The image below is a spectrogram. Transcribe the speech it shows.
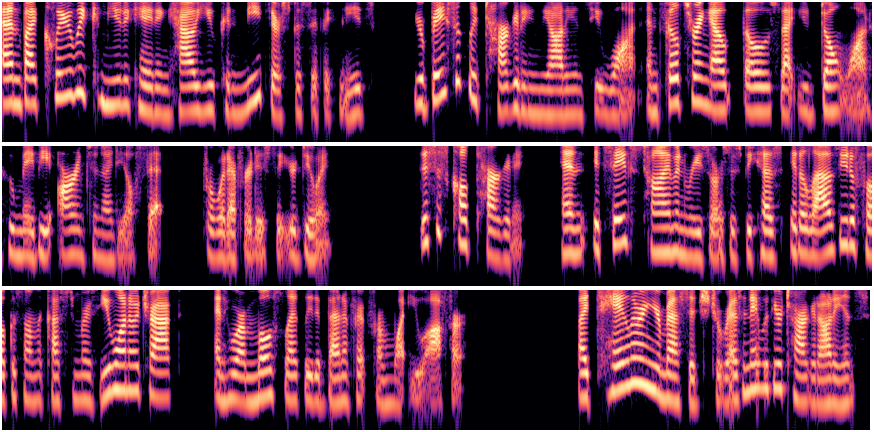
And by clearly communicating how you can meet their specific needs, you're basically targeting the audience you want and filtering out those that you don't want who maybe aren't an ideal fit for whatever it is that you're doing. This is called targeting. And it saves time and resources because it allows you to focus on the customers you want to attract and who are most likely to benefit from what you offer. By tailoring your message to resonate with your target audience,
